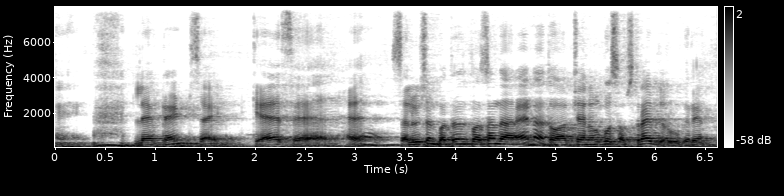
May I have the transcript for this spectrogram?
left hand side कैसे? है? है? सोल्यूशन पसंद आ रहा है ना? तो आप चैनल को सब्सक्राइब ज़रूर करें।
